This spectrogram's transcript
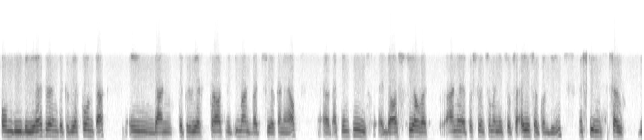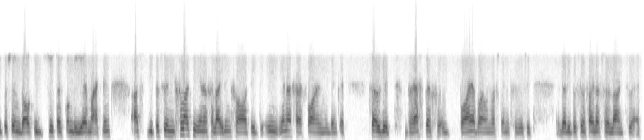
om die beheerder te probeer kontak en dan te probeer praat met iemand wat vir jou kan help. Uh, ek dink nie uh, daar's veel wat ander persoon sommer net op sy eie sou kon doen. Miskien sou die persoon dalk die vliegtuig kon beheer, maar ek dink as die persoon glad nie enige leiding gehad het en enige ervaring, ek dink dit sou dit regtig baie baie onwaarskynlik gewees het dat die persoon veilig sou land. So ek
